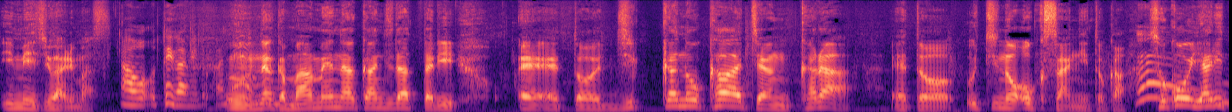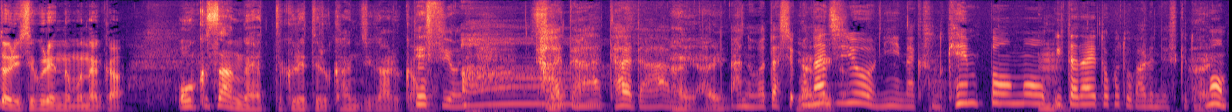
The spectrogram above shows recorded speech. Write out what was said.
イメージはあります。あお手紙とかね。うん、なんかまめな感じだったり、えーっと実家の母ちゃんから、えーっとうちの奥さんにとか、そこをやり取りしてくれるのもなんか奥さんがやってくれてる感じがあるかも。ですよね。ただただ、はいはい。あの私同じようになんかその検本をいただいたことがあるんですけども、うん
